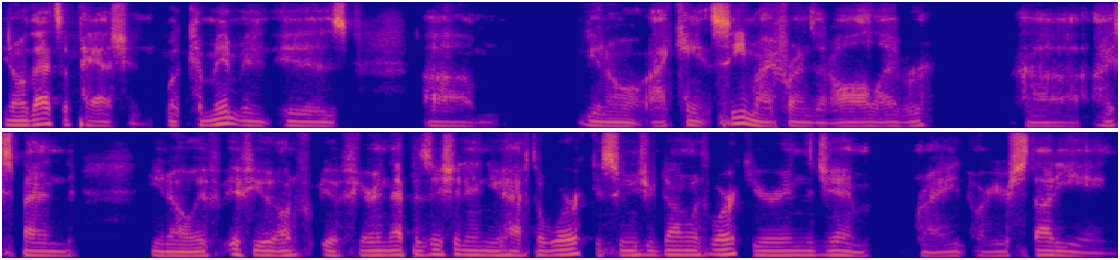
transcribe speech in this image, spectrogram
You know, that's a passion. But commitment is, um, you know, I can't see my friends at all ever. Uh, I spend you know if if you if you're in that position and you have to work as soon as you're done with work you're in the gym right or you're studying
